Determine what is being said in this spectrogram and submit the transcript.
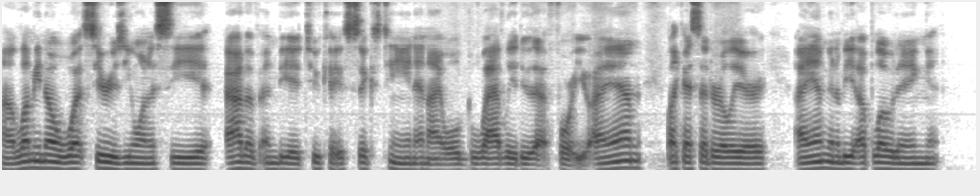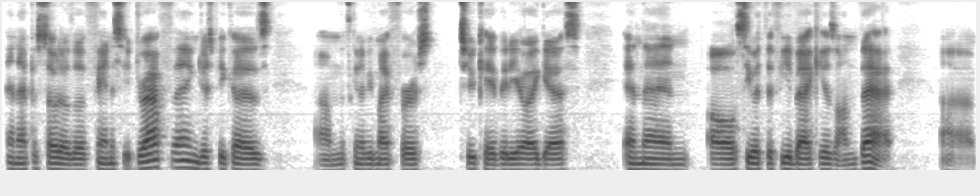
Uh, let me know what series you want to see out of NBA 2K16, and I will gladly do that for you. I am, like I said earlier, I am going to be uploading an episode of the fantasy draft thing just because um, it's going to be my first 2K video, I guess, and then I'll see what the feedback is on that. Um,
